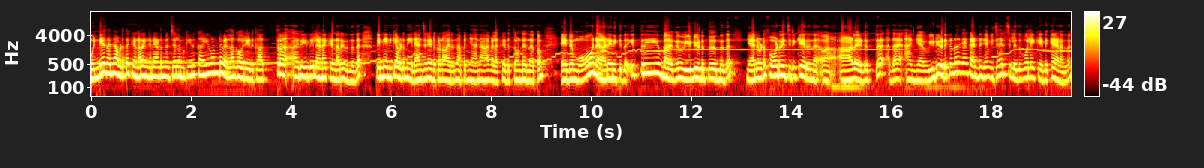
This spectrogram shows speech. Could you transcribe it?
മുന്നേ തന്നെ അവിടുത്തെ കിണർ എങ്ങനെയാണെന്ന് വെച്ചാൽ നമുക്കിങ്ങനെ കൈ കൊണ്ട് വെള്ളം കോരിയെടുക്കാം. അത്ര രീതിയിലാണ് കിണർ ഇരുന്നത്. പിന്നെ എനിക്ക് അവിടെ നീരാഞ്ജന എടുക്കണമായിരുന്നു. അപ്പം ഞാൻ ആ വിളക്ക് എടുത്തുകൊണ്ട് നിന്നപ്പം എന്റെ മോനാണ് എനിക്കിത് ഇത്രയും ഭാഗം വീഡിയോ എടുത്തു തന്നത്. ഞാനിവിടെ ഫോൺ വെച്ചിരിക്കുകയായിരുന്നു. ആളെടുത്ത് അതാ ഞാൻ വീഡിയോ എടുക്കുന്നത് ഞാൻ കണ്ട്. ഞാൻ വിചാരിച്ചില്ല ഇതുപോലെയൊക്കെ എടുക്കുകയാണെന്ന്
